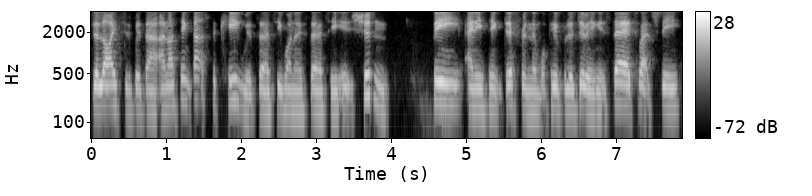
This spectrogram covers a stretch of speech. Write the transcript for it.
delighted with that. And I think that's the key with 31030. It shouldn't be anything different than what people are doing. It's there to actually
